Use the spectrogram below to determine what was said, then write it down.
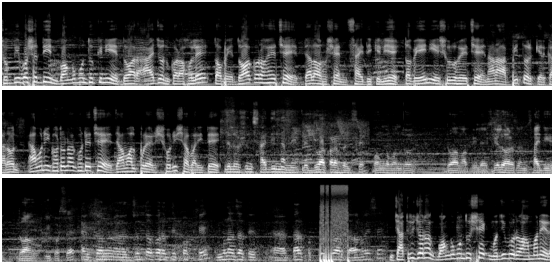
শোক দিবসের দিন বঙ্গবন্ধুকে নিয়ে দোয়ার আয়োজন করা হলে তবে দোয়া করা হয়েছে দেলাওয়ার হোসেন সাইদিকে নিয়ে। তবে এ নিয়ে শুরু হয়েছে নানা বিতর্কের কারণ। এমনই ঘটনা ঘটেছে জামালপুরের সরিষাবাড়িতে। দেলার হোসেন সাইদির নামে দোয়া করা হয়েছে বঙ্গবন্ধুর দোয়া মাহফিলে দিল হোসেন সাইদির দোয়া ই করছে। একজন যুদ্ধাপরাধীর পক্ষে মোনাজাতে তার পক্ষে দোয়া দেওয়া হয়েছে। জাতির জনক বঙ্গবন্ধু শেখ মুজিবুর রহমানের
